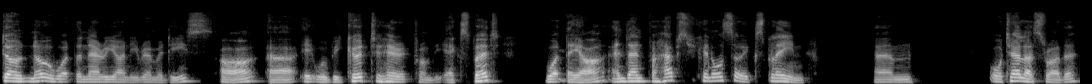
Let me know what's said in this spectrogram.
don't know what the Narayani remedies are, uh, it will be good to hear it from the expert, what they are, and then perhaps you can also explain, um, or tell us rather,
